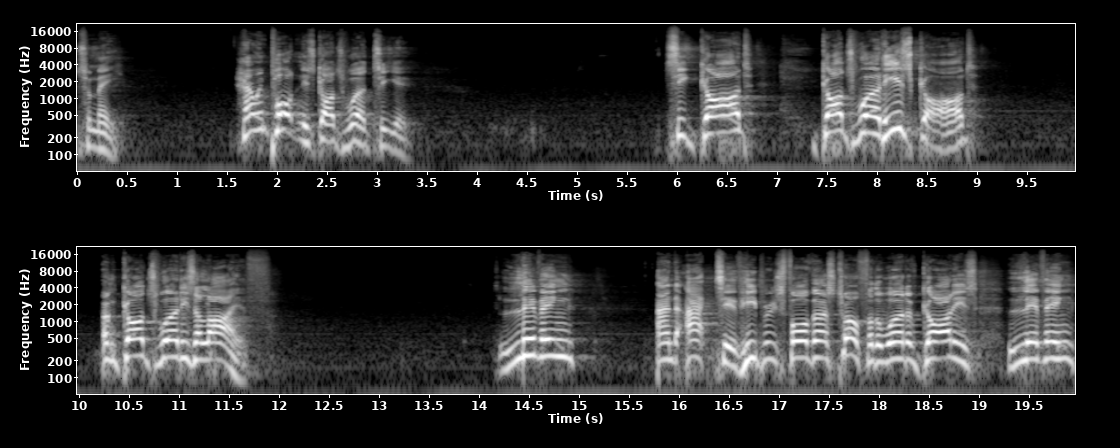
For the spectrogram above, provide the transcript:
to me? How important is God's Word to you? See, God, God's Word is God, and God's Word is alive living and active. Hebrews 4, verse 12 For the word of God is living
